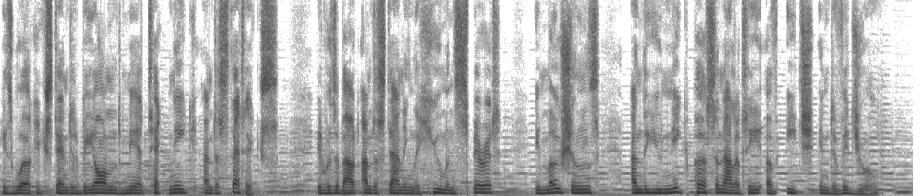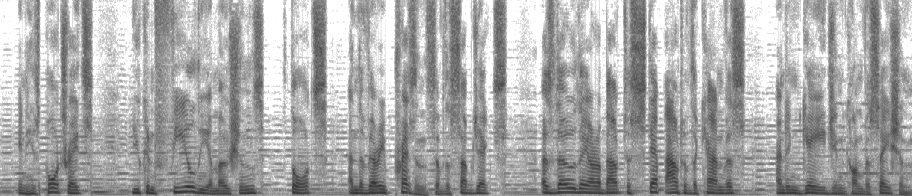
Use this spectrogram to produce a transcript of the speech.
His work extended beyond mere technique and aesthetics. It was about understanding the human spirit, emotions, and the unique personality of each individual. In his portraits, you can feel the emotions, thoughts, and the very presence of the subjects as though they are about to step out of the canvas and engage in conversation.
